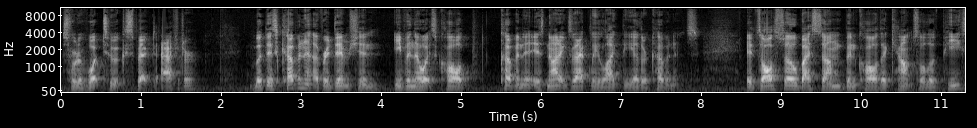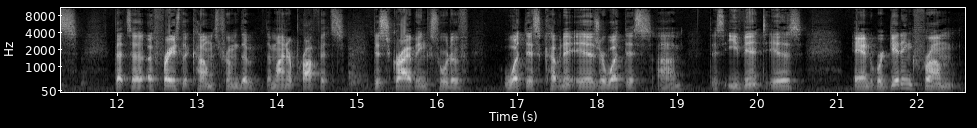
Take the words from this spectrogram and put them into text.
sort of what to expect after. But this covenant of redemption, even though it's called covenant, is not exactly like the other covenants. It's also by some been called a counsel of peace. That's a, a phrase that comes from the, the minor prophets describing sort of what this covenant is or what this, um, this event is. And we're getting from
